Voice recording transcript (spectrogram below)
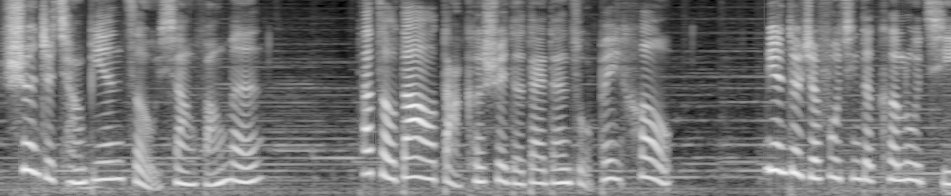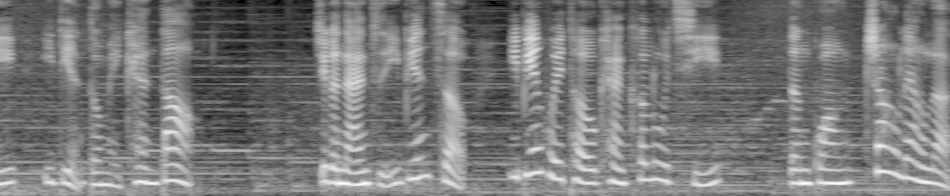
顺着墙边走向房门。他走到打瞌睡的戴丹佐背后。面对着父亲的克鲁奇一点都没看到。这个男子一边走一边回头看克鲁奇，灯光照亮了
